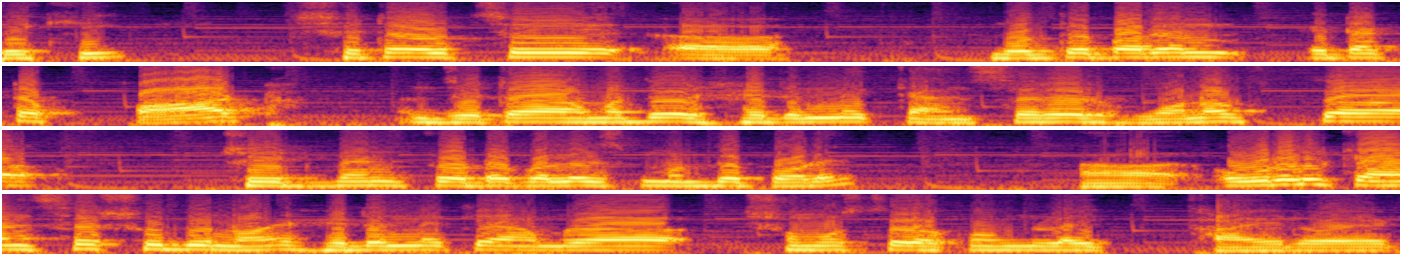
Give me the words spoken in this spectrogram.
দেখি, সেটা হচ্ছে বলতে পারেন এটা একটা পার্ট যেটা আমাদের হেড এন্ড নেক ক্যান্সারের ওয়ান অফ দ্য ট্রিটমেন্ট প্রোটোকলের মধ্যে পড়ে। ওরাল ক্যান্সার শুধু নয় হেড এন্ড নেকে আমরা সমস্ত রকম লাইক থাইরয়েড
